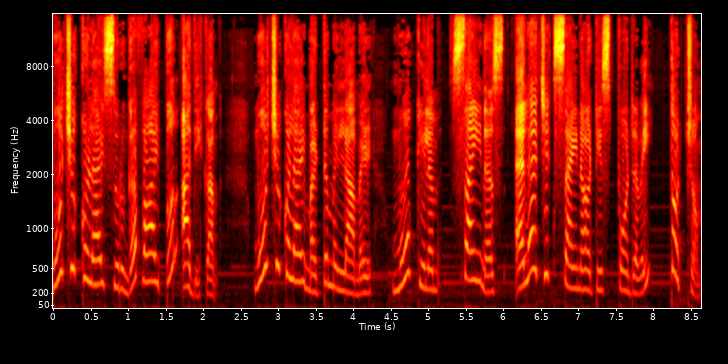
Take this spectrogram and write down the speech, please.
மூச்சுக்குழாய் சுருங்க வாய்ப்பு அதிகம். மூச்சுக்குழாய் மட்டுமில்லாமல் மூக்கிலும் சைனஸ் அலர்ஜிக் சைனாட்டிஸ் போன்றவை தொற்றும்.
